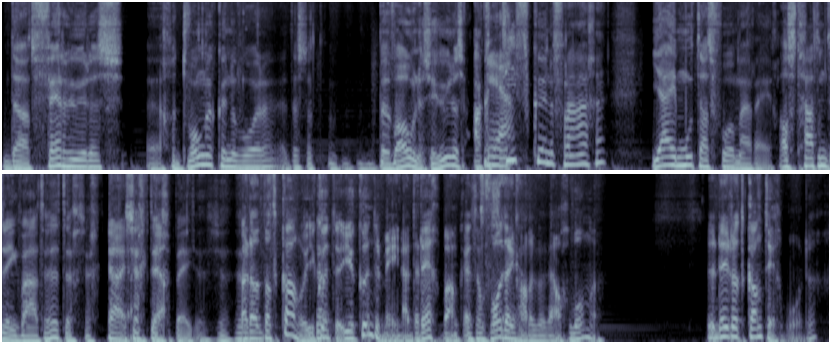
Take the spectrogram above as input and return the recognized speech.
Dat verhuurders gedwongen kunnen worden. Dus dat bewoners, huurders actief kunnen vragen. Jij moet dat voor mij regelen. Als het gaat om drinkwater, hè, zeg, zeg, Ja, ja, zeg ik tegen ja. Peter. Dus, eh, Maar dat, dat kan hoor. Je, Ja. kunt, je kunt ermee naar de rechtbank. En zo'n vordering hadden we wel gewonnen. Nee, dat kan tegenwoordig.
